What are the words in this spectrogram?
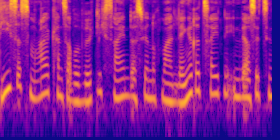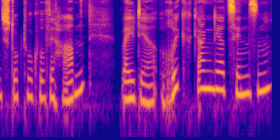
Dieses Mal kann es aber wirklich sein, dass wir noch mal längere Zeit eine inverse Zinsstrukturkurve haben, weil der Rückgang der Zinsen,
